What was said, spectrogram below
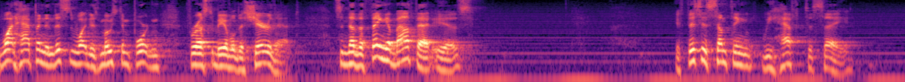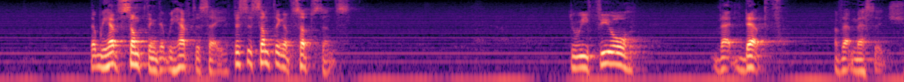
what happened, and this is what is most important for us to be able to share that. So now the thing about that is, if this is something we have to say, that we have something that we have to say, if this is something of substance, do we feel that depth of that message?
